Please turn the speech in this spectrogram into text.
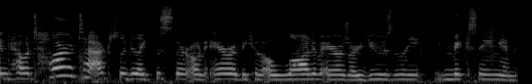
and how it's hard to actually be like this is their own era because a lot of eras are usually mixing and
